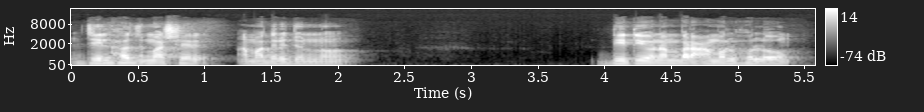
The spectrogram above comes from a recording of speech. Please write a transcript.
জিলহজ মাসের আমাদের জন্য দ্বিতীয় নাম্বার আমল হলো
